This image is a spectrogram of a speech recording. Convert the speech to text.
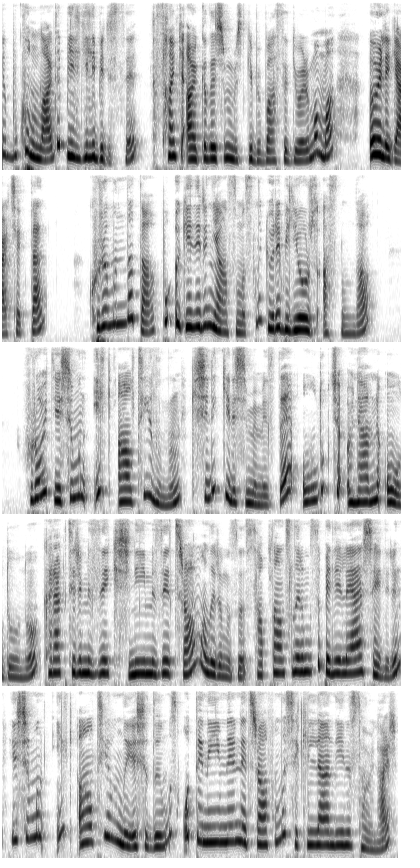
ve bu konularda bilgili birisi. Sanki arkadaşımmış gibi bahsediyorum ama öyle gerçekten. Kuramında da bu ögelerin yansımasını görebiliyoruz aslında. Freud yaşamın ilk 6 yılının kişilik gelişimimizde oldukça önemli olduğunu, karakterimizi, kişiliğimizi, travmalarımızı, saplantılarımızı belirleyen şeylerin yaşamın ilk 6 yılında yaşadığımız o deneyimlerin etrafında şekillendiğini söyler.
